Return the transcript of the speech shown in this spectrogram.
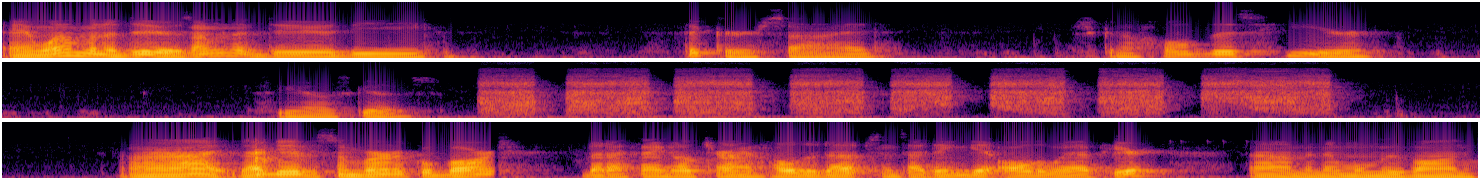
And what I'm gonna do is I'm gonna do the thicker side. Just gonna hold this here see how this goes. All right, that gave it some vertical bars, but I think I'll try and hold it up since I didn't get all the way up here. Um, and then we'll move on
